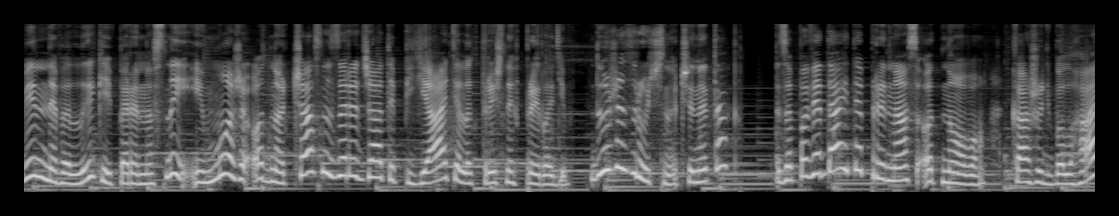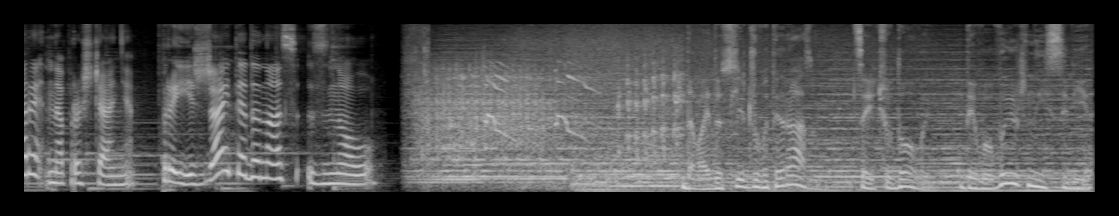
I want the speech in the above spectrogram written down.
Він невеликий, переносний і може одночасно заряджати 5 електричних приладів. Дуже зручно, чи не так? Заповідайте при нас одново, кажуть болгари на прощання. Приїжджайте до нас знову. Давай досліджувати разом цей чудовий, дивовижний світ.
